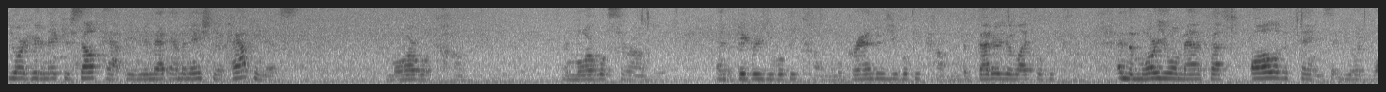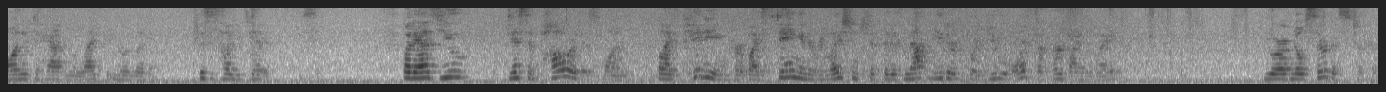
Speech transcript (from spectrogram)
You are here to make yourself happy, and in that emanation of happiness, more will come, and more will surround you, and the bigger you will become, and the grander you will become, and the better your life will become, and the more you will manifest all of the things that you had wanted to have in the life that you are living. This is how you get it. You see. But as you disempower this one by pitying her, by staying in a relationship that is not either for you or for her, by the way, you are of no service to her.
